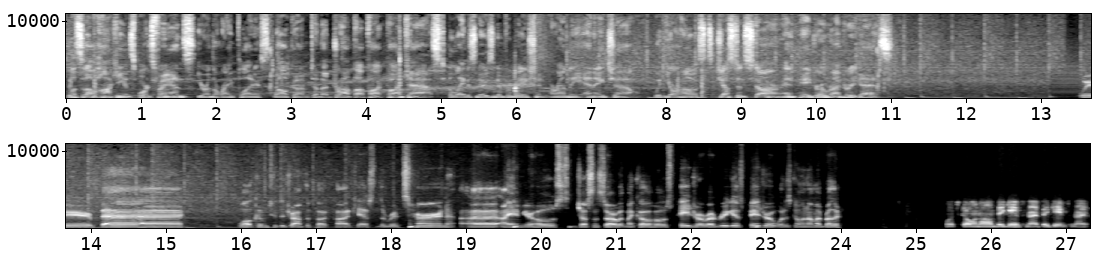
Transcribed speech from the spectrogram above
Listen up, hockey and sports fans. You're in the right place. Welcome to the Drop the Puck Podcast, the latest news and information around the NHL, with your hosts, Justin Starr and Pedro Rodriguez. We're back. Welcome to the Drop the Puck Podcast, the return. Uh, I am your host, Justin Starr, with my co host, Pedro Rodriguez. Pedro, what is going on, my brother? What's going on? Big game tonight. Big game tonight.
